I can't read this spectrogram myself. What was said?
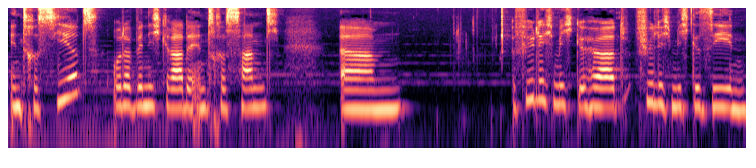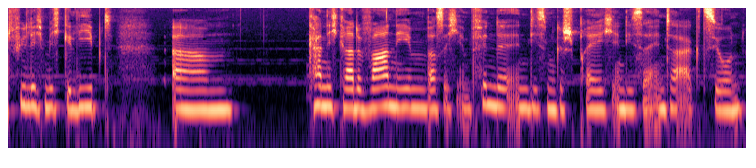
interessiert oder bin ich gerade interessant? Ähm, fühle ich mich gehört? Fühle ich mich gesehen? Fühle ich mich geliebt? Ähm, kann ich gerade wahrnehmen, was ich empfinde in diesem Gespräch, in dieser Interaktion?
